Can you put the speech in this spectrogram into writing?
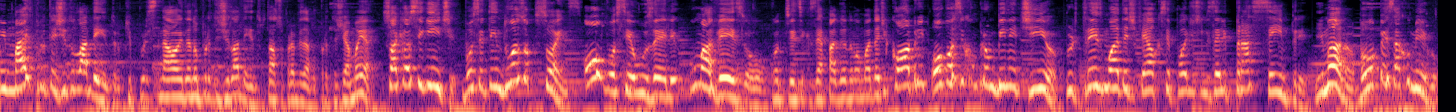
e mais protegido lá dentro, que por sinal eu ainda não protegi lá dentro, tá? Só para avisar, vou proteger amanhã. Só que é o seguinte, você tem duas opções. Ou você usa ele uma vez ou quantas vezes você quiser pagando uma moeda de cobre, ou você compra um bilhetinho por três moedas de ferro que você pode utilizar ele para sempre. E mano, vamos pensar comigo.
